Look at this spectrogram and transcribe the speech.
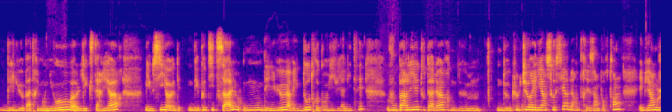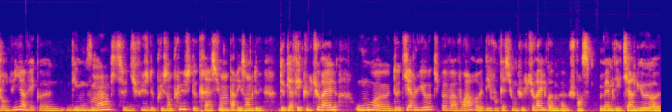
des lieux patrimoniaux, l'extérieur, mais aussi des, petites salles ou des lieux avec d'autres convivialités. Vous parliez tout à l'heure de de culture et lien social hein, très important, et eh bien aujourd'hui avec euh, des mouvements qui se diffusent de plus en plus, de création par exemple de, cafés culturels ou euh, de tiers-lieux qui peuvent avoir euh, des vocations culturelles, comme je pense même des tiers-lieux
